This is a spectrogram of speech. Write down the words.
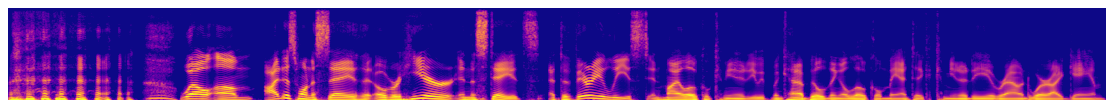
well, um, I just want to say that over here in the States, at the very least in my local community, we've been kind of building a local Mantic community around where I game.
